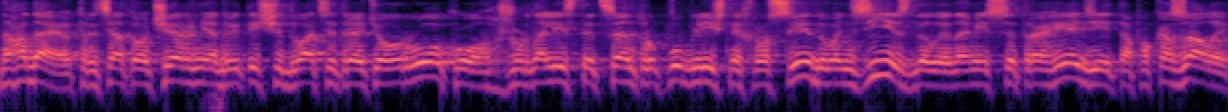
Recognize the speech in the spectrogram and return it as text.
Нагадаю, 30 червня 2023 року журналісти Центру публічних розслідувань з'їздили на місце трагедії та показали,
